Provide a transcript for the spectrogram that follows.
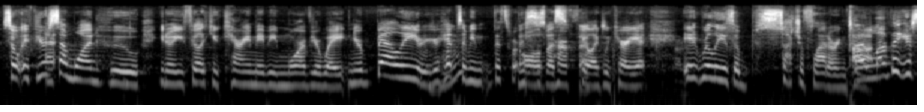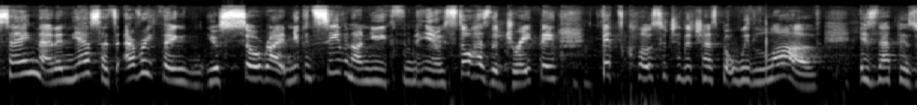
So if you're someone who, you know, you feel like you carry maybe more of your weight in your belly or your hips, I mean, that's where Mm-hmm. This all of us perfect. feel like we carry it. It really is a such a flattering top. I love that you're saying that, and yes, that's everything. You're so right, and you can see even on you. You know, it still has the draping, fits closer to the chest. But what we love is that there's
